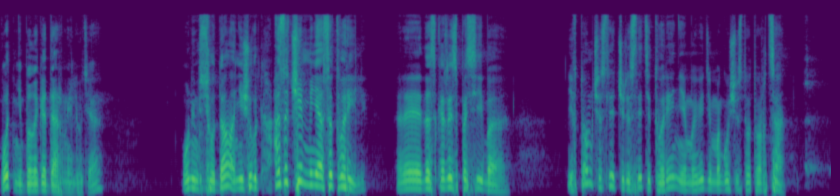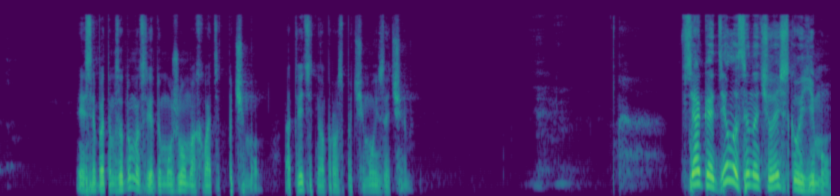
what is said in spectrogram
Вот неблагодарные люди, а? Он им все дал, они еще говорят, а зачем меня сотворили? Э, да скажи спасибо. И в том числе через эти творения мы видим могущество Творца. Если об этом задуматься, я думаю, уже ума хватит. Почему? Ответить на вопрос, почему и зачем. Всякое дело Сына Человеческого Ему.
